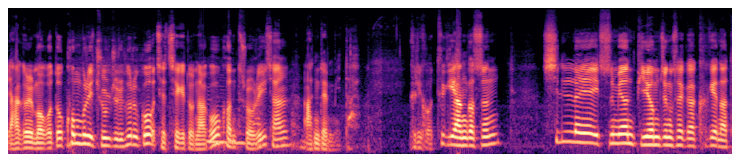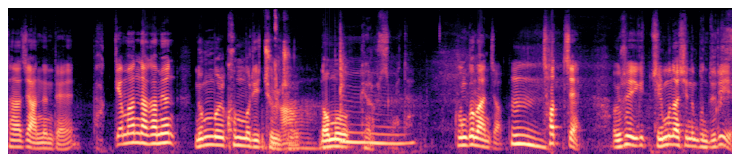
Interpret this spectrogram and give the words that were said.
약을 먹어도 콧물이 줄줄 흐르고 재채기도 나고 컨트롤이 잘 안 됩니다. 그리고 특이한 것은 실내에 있으면 비염 증세가 크게 나타나지 않는데 밖에만 나가면 눈물 콧물이 줄줄 아. 너무 음. 괴롭습니다. 궁금한 점 음. 첫째 요새 이게 질문하시는 분들이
